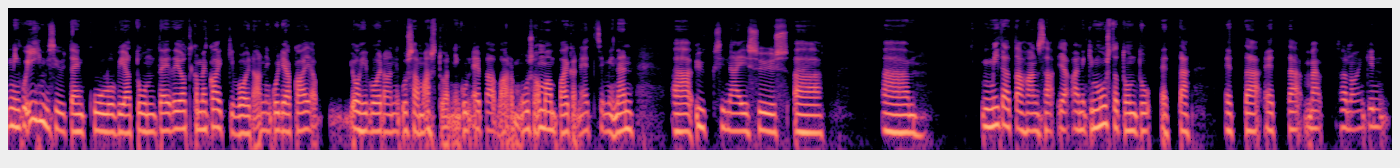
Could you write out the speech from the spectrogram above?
niin kuin ihmisyyteen kuuluvia tunteita, jotka me kaikki voidaan niin kuin jakaa ja joihin voidaan niin kuin samastua, niin kuin epävarmuus, oman paikan etsiminen – ää, yksinäisyys, ää, ää, mitä tahansa. Ja ainakin musta tuntui, että, että, että mä sanoinkin,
